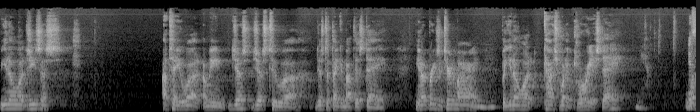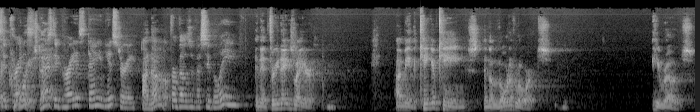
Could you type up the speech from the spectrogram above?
You know what, Jesus? I'll tell you what. I mean, just just to uh, just to think about this day, you know, it brings a tear to my eye. Mm-hmm. But you know what? Gosh, what a glorious day! Yeah. What it's a the glorious greatest. day! It's the greatest day in history I know. for those of us who believe. And then three days later, I mean, the King of Kings and the Lord of Lords, he rose.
